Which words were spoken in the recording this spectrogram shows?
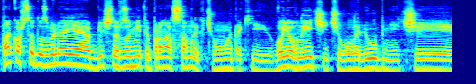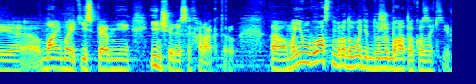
Також це дозволяє більше зрозуміти про нас самих, чому ми такі войовничі чи волелюбні, чи е, маємо якісь певні інші риси характеру. Е, У моєму власному родоводі дуже багато козаків.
